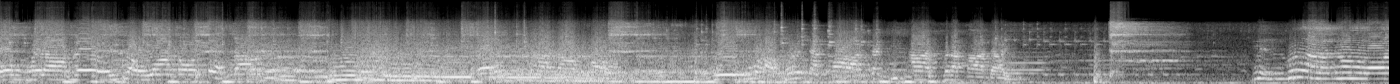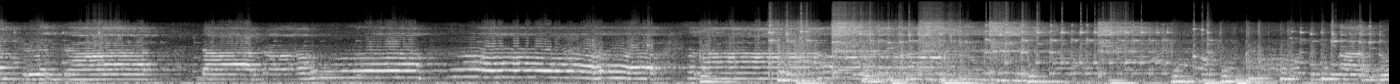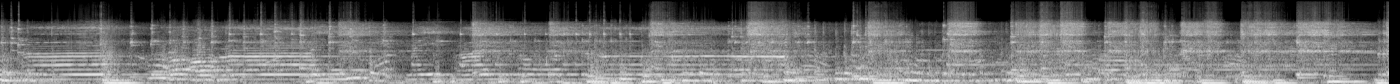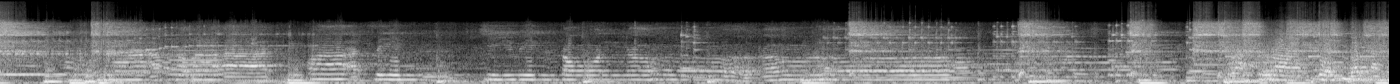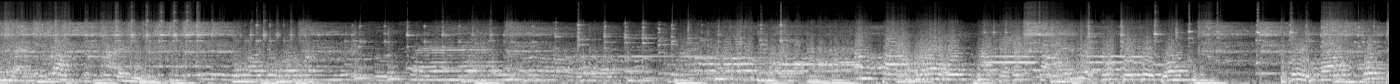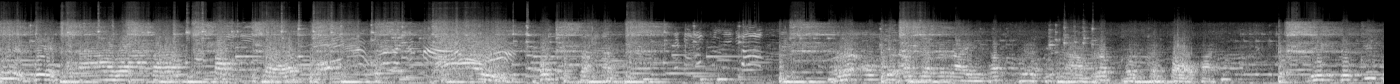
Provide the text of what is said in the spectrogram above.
องค์พระรามเลยเหล่าวานอนตกดาวดิ้นองค์พระรามเมาคือว่าพระจักรวาลจะคิดอ่านประการใด เห็นเมื่อนอนเกลื่อนกาดดาด อานุภาขอหายไม่ใครตนมาบมาอาจฟาดสิ้นชีวิตตนเออเระรามทรงพลัง แสงรับให้มาโดนสุดแสงน้ำตาพระองค์ท่าจะเป็นสายเลือดของคุณผู้ชมด้วยความทุกที่เวทนาวานอนต้องสอนท้องเอาพุทธศาสนาพระองค์จะทำอย่างไรครับเพื่อติดตามรับชมกันต่อไปยิ่งถึงที่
